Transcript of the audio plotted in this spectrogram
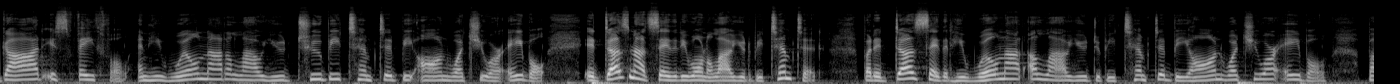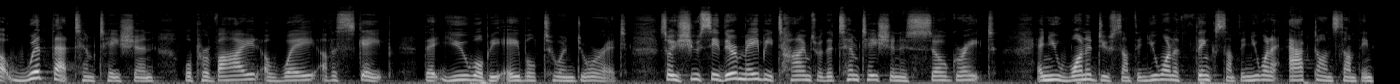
God is faithful and he will not allow you to be tempted beyond what you are able. It does not say that he won't allow you to be tempted, but it does say that he will not allow you to be tempted beyond what you are able, but with that temptation will provide a way of escape that you will be able to endure it. So you see, there may be times where the temptation is so great and you want to do something, you want to think something, you want to act on something.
